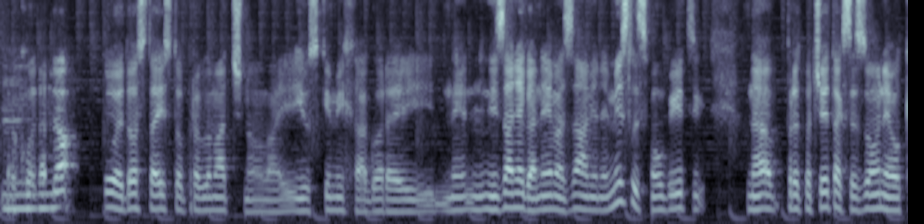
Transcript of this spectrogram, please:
Tako da, mm, da to je dosta isto problematično ovaj, i u Skimiha gore i ne, ni za njega nema zamjene. Mislili smo u biti na pred početak sezone, ok,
